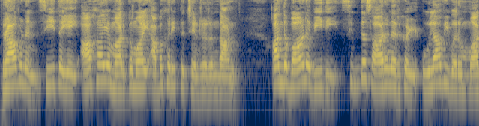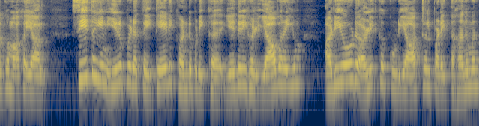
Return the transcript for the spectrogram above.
ராவணன் சீதையை ஆகாய மார்க்கமாய் அபகரித்துச் சென்றிருந்தான். அந்த வான வீதி சித்த சாரணர்கள் உலாவி வரும் மார்க்கமாகையால் சீதையின் இருப்பிடத்தை தேடி கண்டுபிடிக்க எதிரிகள் யாவரையும் அடியோடு அழிக்கக்கூடிய ஆற்றல் படைத்த ஹனுமன்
